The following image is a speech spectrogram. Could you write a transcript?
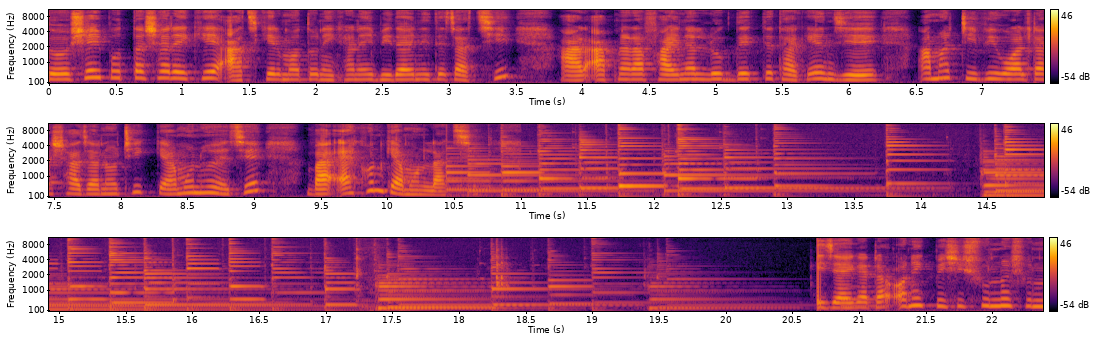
তো সেই প্রত্যাশা রেখে আজকের মতন এখানেই বিদায় নিতে চাচ্ছি। আর আপনারা ফাইনাল লুক দেখতে থাকেন যে আমার টিভি ওয়ালটা সাজানো ঠিক কেমন হয়েছে বা এখন কেমন লাগছে। এই জায়গাটা অনেক বেশি শূন্য শূন্য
